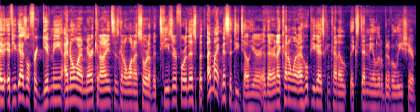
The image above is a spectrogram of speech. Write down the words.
If you guys will forgive me, I know my American audience is going to want a sort of a teaser for this, but I might miss a detail here or there, and I kind of want. I hope you guys can kind of extend me a little bit of a leash here.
